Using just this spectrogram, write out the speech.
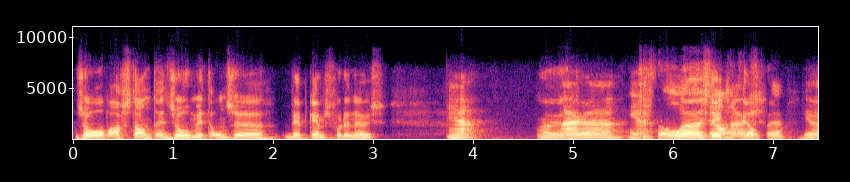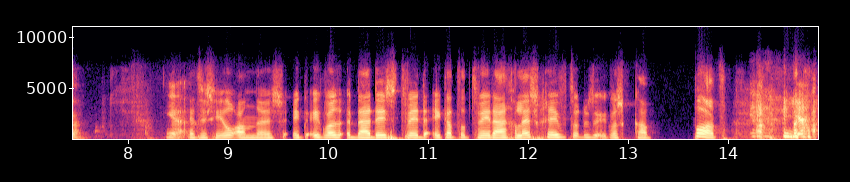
Zo op afstand en zo met onze webcams voor de neus. Ja, Maar, eh, maar ja. het is wel eh, steeds anders. hetzelfde, hè? Ja. ja. Het is heel anders. Ik, ik, was, na deze twee, ik had al twee dagen lesgegeven tot nu toe. Ik was kapot. ja.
